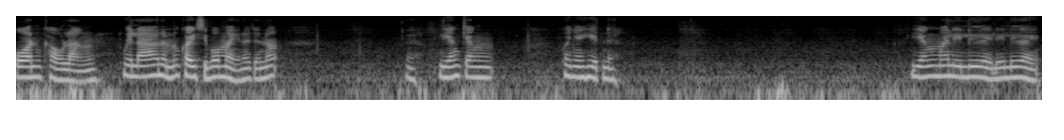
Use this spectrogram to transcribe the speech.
ก่อนเขาหลัง เวลานั้นมันค่อยสิบ่ใหม่เนาะจ้ะเนาะเลี้ยงจังพ่อใหญ่เฮ็ดเนี่ยเลี้ยงมาเรื่อยๆเรื่อยๆ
